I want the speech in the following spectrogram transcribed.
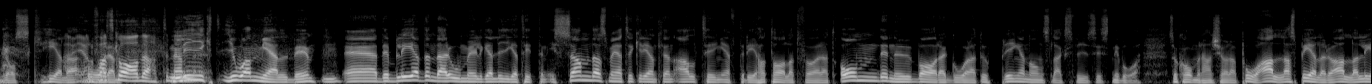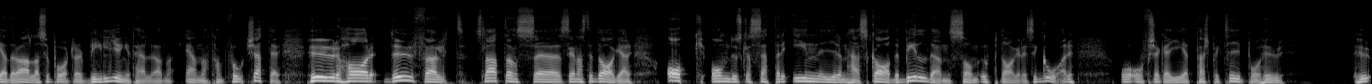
brosk hela ja, våren. Skadat, men... Likt Johan Mjällby. Mm. det blev den där omöjliga ligatiteln i söndags, men jag tycker egentligen allting efter det har talat för att om det nu bara går att uppbringa någon slags fysisk nivå så kommer han köra på. Alla spelare och alla ledare och alla supportrar vill ju inget hellre än att han fortsätter. Hur har du följt Zlatans eh, senaste dagar och om du ska sätta dig in i den här skadebilden som uppdagades igår och, och försöka ge ett perspektiv på hur, hur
